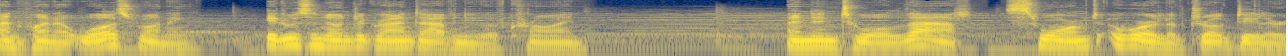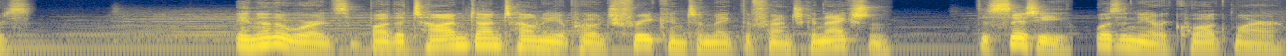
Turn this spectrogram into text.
and when it was running, it was an underground avenue of crime. And into all that swarmed a world of drug dealers. In other words, by the time D'Antoni approached Friedkin to make the French connection, the city was a near quagmire.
